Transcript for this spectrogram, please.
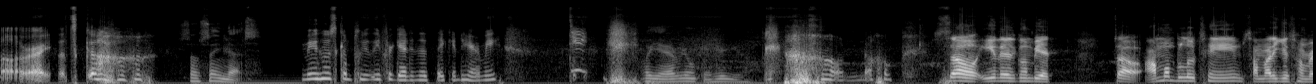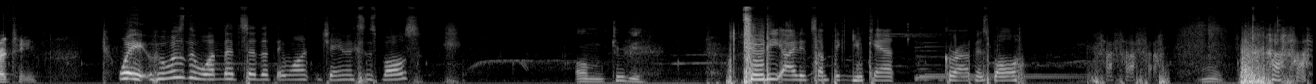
Alright, let's go. Stop saying that. me who's completely forgetting that they can hear me. Oh yeah, everyone can hear you. Oh no. So either it's gonna be a. So I'm on blue team. Somebody gets on red team. Wait, who was the one that said that they want J-Mix's balls? Um, Tootie. Tootie, I did something you can't grab his ball. Ha ha ha. Ha ha.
